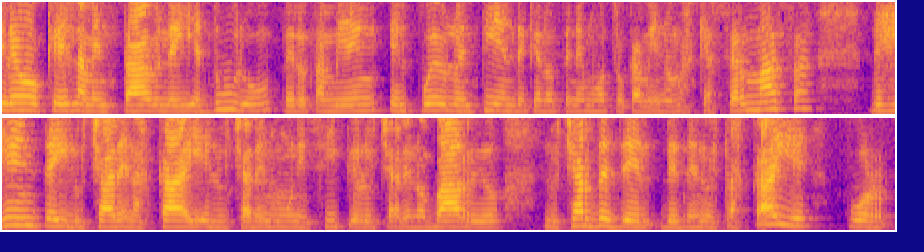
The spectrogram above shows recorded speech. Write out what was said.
creo que es lamentable y es duro, pero también el pueblo entiende que no tenemos otro camino más que hacer masa de gente y luchar en las calles, luchar en los municipios, luchar en los barrios, luchar desde, desde nuestras calles por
